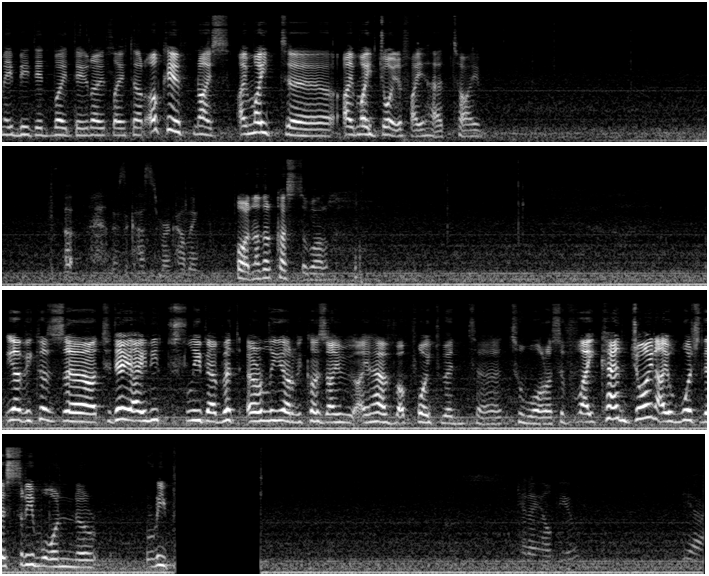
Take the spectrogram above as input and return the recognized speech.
Maybe Dead by Daylight later. Okay, nice. I might, uh, I might join if I had time. Uh, there's a customer coming. Oh, another customer. Yeah, because uh, today I need to sleep a bit earlier because I I have appointment uh, tomorrow. So if I can't join, I watch the stream on uh, replay. Can I help you? Yeah,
